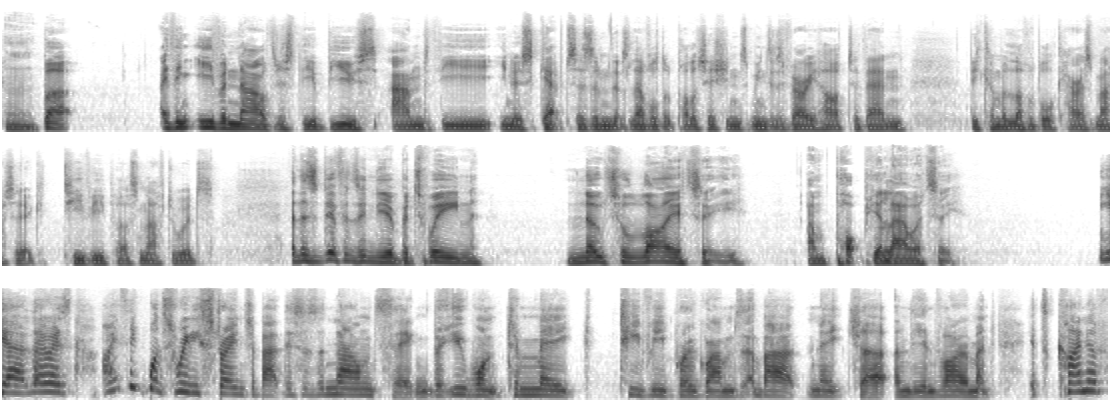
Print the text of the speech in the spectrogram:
Hmm. but I think even now, just the abuse and the you know skepticism that's leveled at politicians means it's very hard to then become a lovable, charismatic TV person afterwards. And there's a difference in you between notoriety and popularity. Yeah, there is. I think what's really strange about this is announcing that you want to make TV programs about nature and the environment. It's kind of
